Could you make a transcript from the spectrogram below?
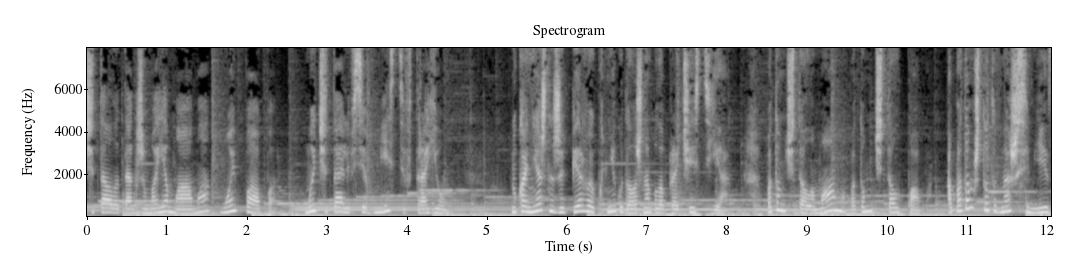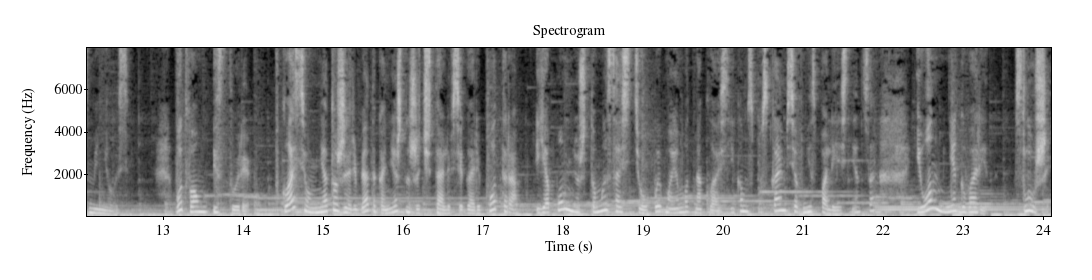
читала также моя мама, мой папа. Мы читали все вместе, втроем. Ну, конечно же, первую книгу должна была прочесть я. Потом читала мама, потом читал папа. А потом что-то в нашей семье изменилось. Вот вам история. В классе у меня тоже ребята, конечно же, читали все Гарри Поттера. И я помню, что мы со Степой, моим одноклассником, спускаемся вниз по лестнице, и он мне говорит, слушай,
